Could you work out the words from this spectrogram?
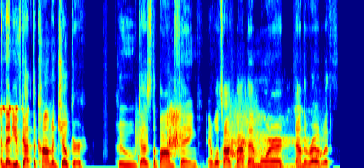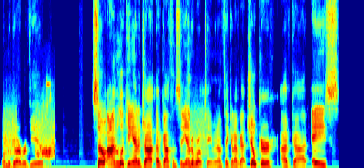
And then you've got the common Joker, who does the bomb thing. And we'll talk about them more down the road with when we do our review. So I'm looking at a, jo- a Gotham City Underworld team, and I'm thinking I've got Joker, I've got Ace,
